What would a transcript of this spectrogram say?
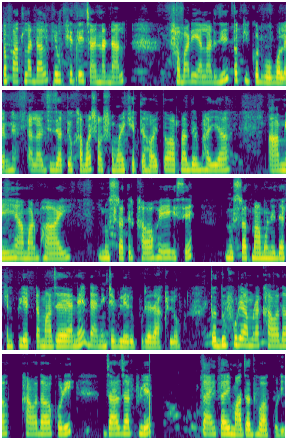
তো পাতলা ডাল, কেউ খেতেই চায় না ডাল। সবারই অ্যালার্জি। তো কি করব বলেন? অ্যালার্জি জাতীয় খাবার সবসময় খেতে হয়। তো আপনাদের ভাইয়া, আমি, আমার ভাই, নুসরাতের খাওয়া হয়ে গেছে। নুসরাত মামুনি দেখেন, প্লেটটা মাজায় এনে ডাইনিং টেবিলের উপরে রাখল। তো দুপুরে আমরা খাওয়া দাওয়া খাওয়া দাওয়া করি। যার যার প্লেট, তাই তাই মাজা ধোয়া করি।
